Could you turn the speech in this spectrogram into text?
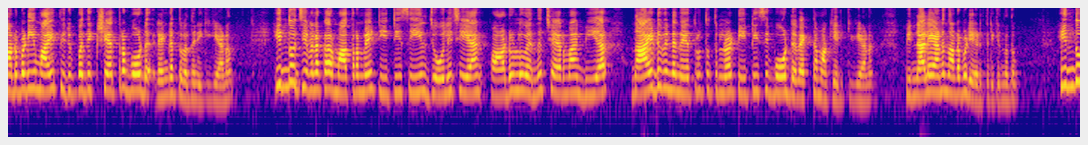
നടപടിയുമായി തിരുപ്പതി ക്ഷേത്ര ബോർഡ് രംഗത്ത് വന്നിരിക്കുകയാണ്. ഹിന്ദു ജീവനക്കാർ മാത്രമേ ടി ടി സിയിൽ ജോലി ചെയ്യാൻ പാടുള്ളൂവെന്ന് ചെയർമാൻ ബി ആർ നായിഡുവിന്റെ നേതൃത്വത്തിലുള്ള ടി ടി സി ബോർഡ് വ്യക്തമാക്കിയിരിക്കുകയാണ്. പിന്നാലെയാണ് നടപടിയെടുത്തിരിക്കുന്നതും. ഹിന്ദു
